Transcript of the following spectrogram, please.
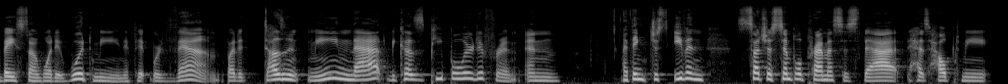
based on what it would mean if it were them, but it doesn't mean that because people are different. And I think just even such a simple premise as that has helped me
